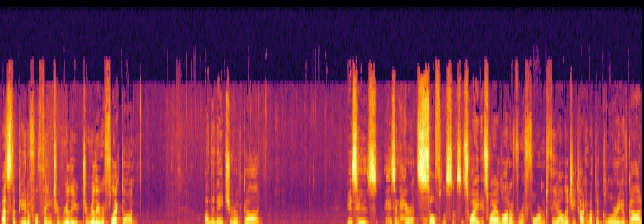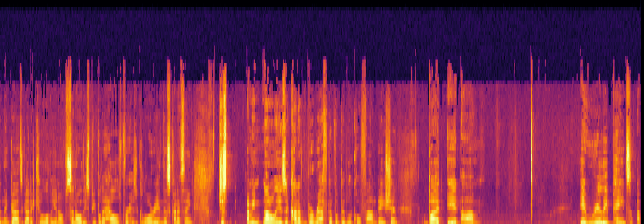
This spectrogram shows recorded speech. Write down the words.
that's the beautiful thing to really to really reflect on on the nature of God is his, his inherent selflessness. It's why, it's why a lot of Reformed theology, talking about the glory of God and that God's got to kill, you know, send all these people to hell for his glory and this kind of thing, just, I mean, not only is it kind of bereft of a biblical foundation, but it, um, it really paints a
